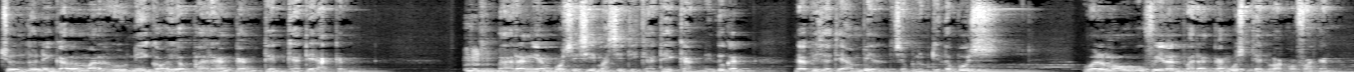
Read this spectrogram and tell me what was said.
contohnya kalmarhuni koyok barang kang den gadeaken. Barang yang posisi masih digadekan. Itu kan tidak bisa diambil sebelum ditebus. Wal mau kufilan barang kang wis den wakofakan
